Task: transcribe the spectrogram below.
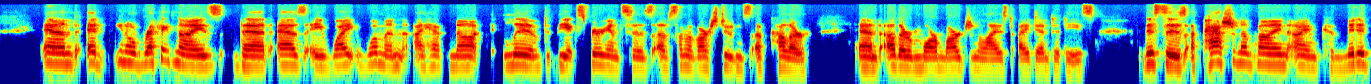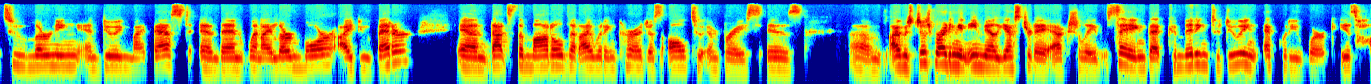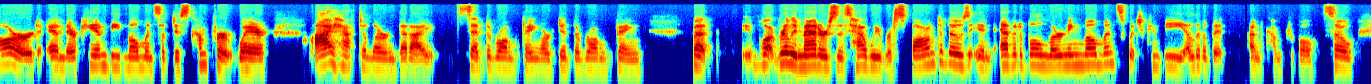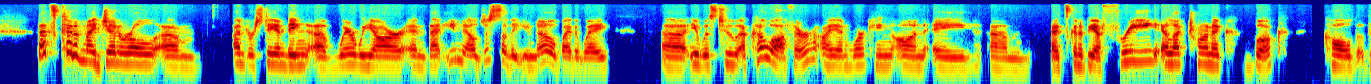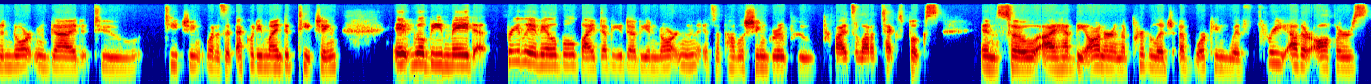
And, and you know, recognize that as a white woman, I have not lived the experiences of some of our students of color and other more marginalized identities. This is a passion of mine. I am committed to learning and doing my best. And then when I learn more, I do better. And that's the model that I would encourage us all to embrace is um, I was just writing an email yesterday, actually, saying that committing to doing equity work is hard. And there can be moments of discomfort where I have to learn that I said the wrong thing or did the wrong thing. But what really matters is how we respond to those inevitable learning moments, which can be a little bit uncomfortable. So that's kind of my general um, understanding of where we are. And that email, just so that you know, by the way, uh, it was to a co-author. I am working on a, um, it's gonna be a free electronic book called The Norton Guide to Teaching, what is it, Equity-Minded Teaching. It will be made freely available by WW Norton. It's a publishing group who provides a lot of textbooks. And so I have the honor and the privilege of working with three other authors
